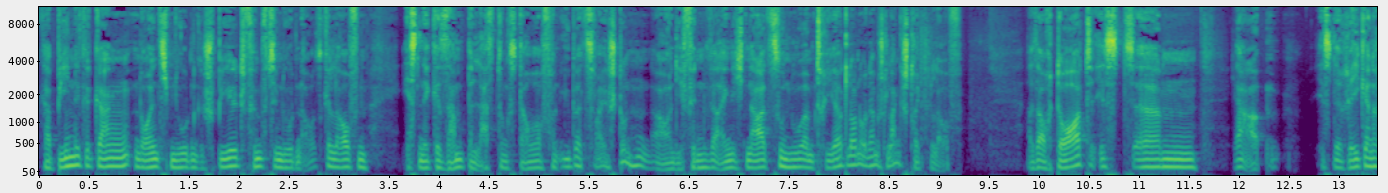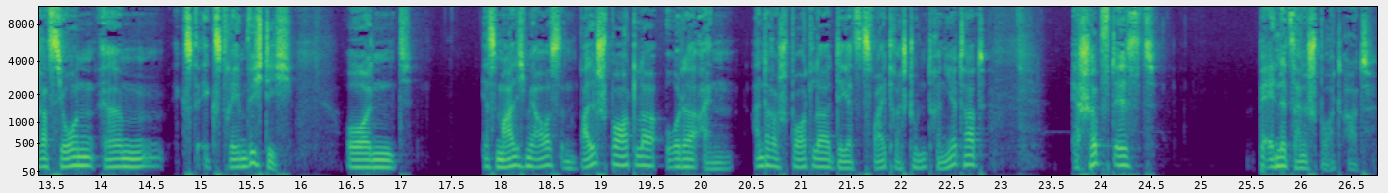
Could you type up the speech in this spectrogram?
Kabine gegangen, 90 Minuten gespielt, 15 Minuten ausgelaufen, ist eine Gesamtbelastungsdauer von über zwei Stunden da. Und die finden wir eigentlich nahezu nur im Triathlon oder im Schlangstreckenlauf. Also auch dort ist, ähm, ja, ist eine Regeneration ähm, ext extrem wichtig. Und jetzt male ich mir aus, ein Ballsportler oder ein anderer Sportler, der jetzt zwei, drei Stunden trainiert hat, erschöpft ist, beendet seine Sportart.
